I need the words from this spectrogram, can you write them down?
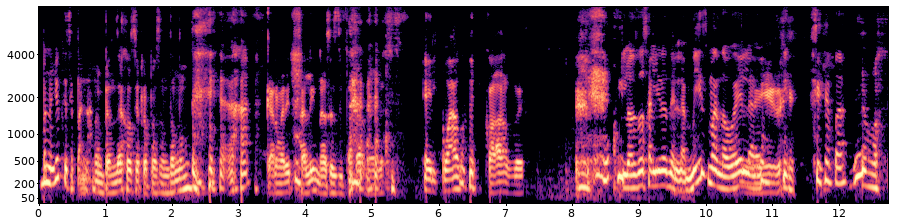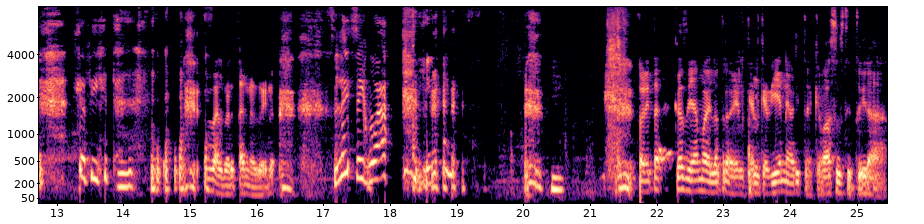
Bueno, yo que sepa, no. En pendejos y representando. Carmelita Salinas es diputada. El cuau. ¿Cuál, güey? Y los dos salieron de la misma novela, Sí, ¿eh? güey. Jefa, jefita. Es albertano, güey. ¿no? Lo hice igual. Ahorita, ¿cómo se llama el otro? El, que- el que viene ahorita, que va a sustituir a.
